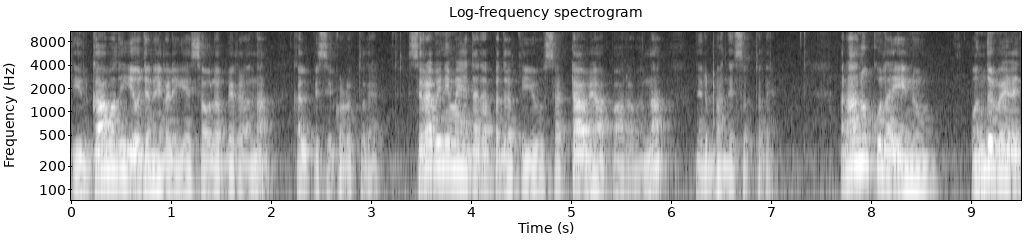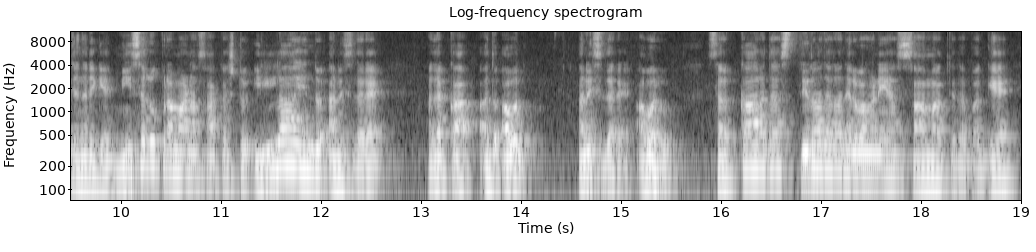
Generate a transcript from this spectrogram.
ದೀರ್ಘಾವಧಿ ಯೋಜನೆಗಳಿಗೆ ಸೌಲಭ್ಯಗಳನ್ನು ಕಲ್ಪಿಸಿಕೊಡುತ್ತದೆ. ಸ್ಥಿರ ವಿನಿಮಯ ದರ ಪದ್ಧತಿಯು ಸಟ್ಟ ವ್ಯಾಪಾರವನ್ನು ನಿರ್ಬಂಧಿಸುತ್ತದೆ. ಅನಾನುಕೂಲ ಏನು? ಒಂದು ವೇಳೆ ಜನರಿಗೆ ಮೀಸಲು ಪ್ರಮಾಣ ಸಾಕಷ್ಟು ಇಲ್ಲ ಎಂದು ಅನಿಸಿದರೆ, ಅದಕ್ಕ ಅದು ಅವ, ಅನಿಸಿದರೆ ಅವರು ಸರ್ಕಾರದ ಸ್ಥಿರ ದರ ನಿರ್ವಹಣೆಯ ಸಾಮರ್ಥ್ಯದ ಬಗ್ಗೆ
